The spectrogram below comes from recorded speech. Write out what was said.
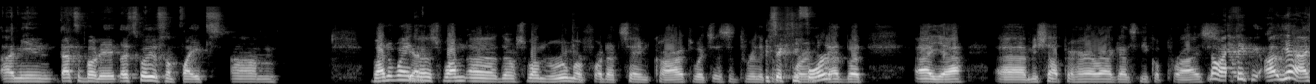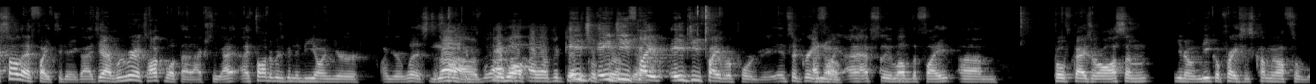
I mean that's about it. Let's go to some fights. Um, By the way, yeah. there's one uh, there's one rumor for that same card, which isn't really confirmed yet, but uh, yeah, uh, Michel Pereira against Niko Price. No, I think uh, yeah, I saw that fight today, guys. Yeah, we were going to talk about that actually. I, I thought it was going to be on your on your list. no, I, well, I have AG, AG fight AG fight reported. It's a great I fight. I absolutely love the fight. Um, both guys are awesome. You know, Niko Price is coming off from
